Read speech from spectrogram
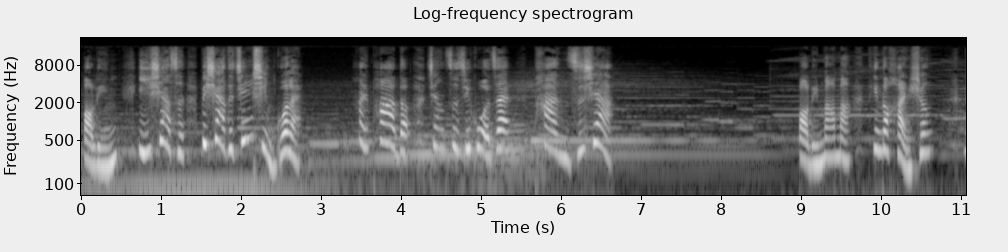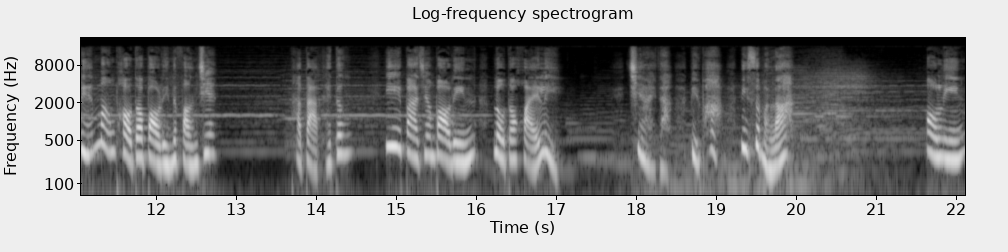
宝林一下子被吓得惊醒过来，害怕的将自己裹在毯子下。宝林妈妈听到喊声，连忙跑到宝林的房间，她打开灯。一把将宝林搂到怀里，亲爱的，别怕，你怎么了？宝林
